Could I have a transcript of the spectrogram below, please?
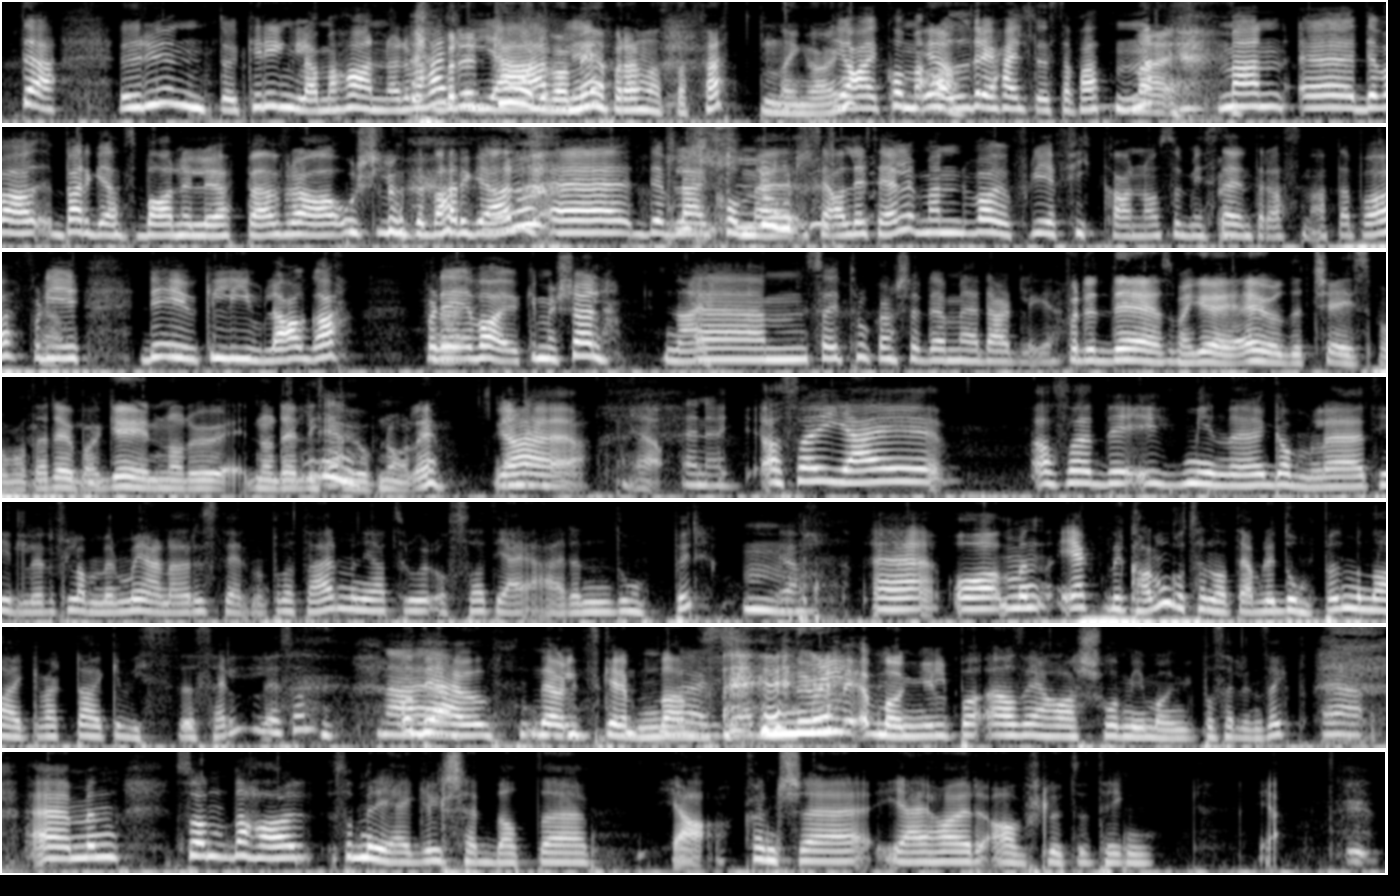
løpte rundt og kringla med han, og det var Var helt det da du var jævlig. med på denne stafetten en gang? Ja, jeg kommer Ja. aldri helt til stafetten. Nei. Men uh, det var Bergensbaneløpet fra Oslo til Bergen. Uh, det ble, kom jeg seg aldri til. Men det var jo fordi jeg fikk han, og så mista jeg interessen etterpå. Fordi det er jo ikke liv laga. For det var jo ikke meg sjøl. så jeg tror kanskje det er mer der det ligger. For det, det som er gøy, er jo the chase, på en måte. Det er jo bare gøy når, du, når det er litt Ja. uoppnåelig. Ja, ja, ja. ja. Altså, jeg Altså, det, Mine gamle tidligere flammer må gjerne arrestere meg på dette her, men jeg tror også at jeg er en dumper. Mm. Eh, og, men jeg, det kan godt hende at jeg blir dumpet, men da har jeg ikke, vært, da har jeg ikke visst det selv, liksom. Nei, og det er, jo, det er jo litt skremmende, Det. Null mangel på Altså, jeg har så mye mangel på selvinnsikt. Ja. Eh, men sånn, det har som regel skjedd at eh, ja, kanskje jeg har avsluttet ting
